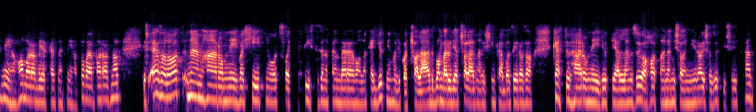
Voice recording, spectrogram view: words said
Néha hamarabb érkeznek, néha tovább maradnak, és ez alatt nem 3-4 vagy 7-8 vagy 10-15 emberrel vannak együtt, mint mondjuk a családban, bár ugye a családnál is inkább azért az a 2-3-4-5 jellemző, a 6 már nem is annyira, és az 5 is ritkább,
